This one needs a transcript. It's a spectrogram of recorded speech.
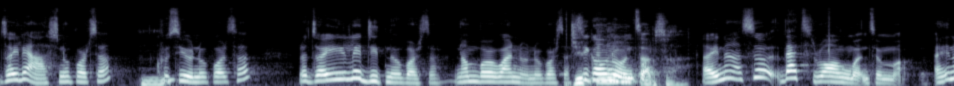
जहिले हाँस्नुपर्छ खुसी हुनुपर्छ र जहिले जित्नुपर्छ नम्बर वान हुनुपर्छ सिकाउनुहुन्छ। होइन? सो द्याट्स रङ भन्छु म। होइन?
